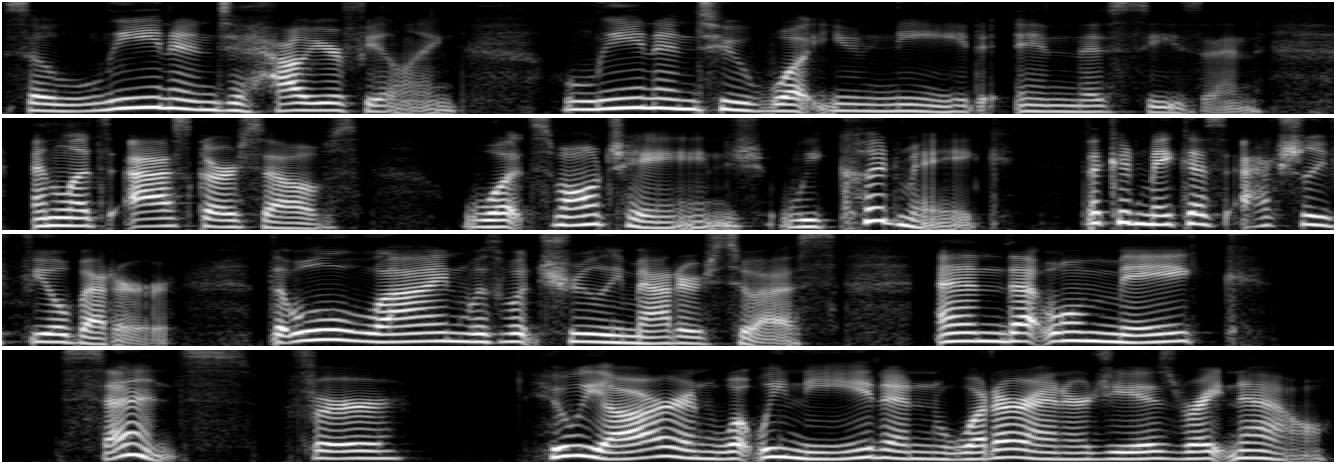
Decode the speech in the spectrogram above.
So lean into how you're feeling, lean into what you need in this season, and let's ask ourselves what small change we could make that could make us actually feel better, that will align with what truly matters to us, and that will make sense for who we are and what we need and what our energy is right now.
